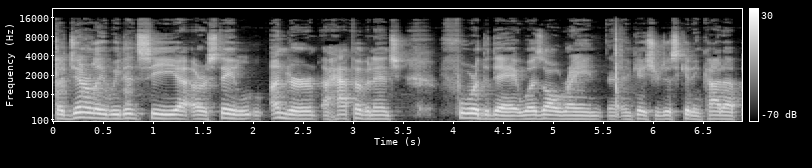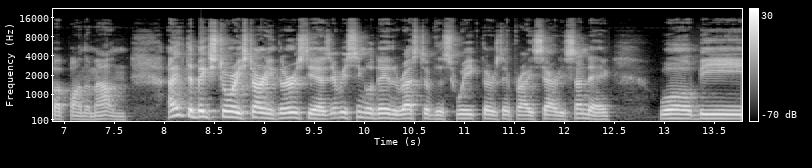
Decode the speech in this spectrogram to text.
but generally we did see uh, or stay under a half of an inch for the day. It was all rain, uh, in case you're just getting caught up up on the mountain. I think the big story starting Thursday is every single day the rest of this week, Thursday, Friday, Saturday, Sunday, will be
